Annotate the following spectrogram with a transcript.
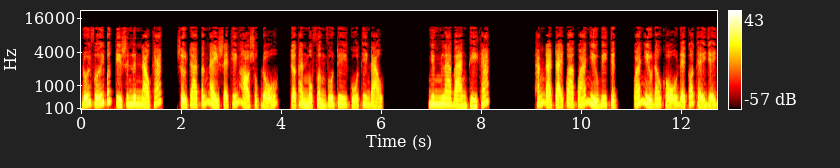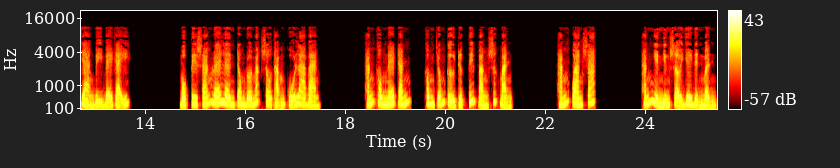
Đối với bất kỳ sinh linh nào khác, sự tra tấn này sẽ khiến họ sụp đổ, trở thành một phần vô tri của thiên đạo. Nhưng La Bàn thì khác. Hắn đã trải qua quá nhiều bi kịch, quá nhiều đau khổ để có thể dễ dàng bị bẻ gãy. Một tia sáng lóe lên trong đôi mắt sâu thẳm của La Bàn. Hắn không né tránh, không chống cự trực tiếp bằng sức mạnh. Hắn quan sát. Hắn nhìn những sợi dây định mệnh,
